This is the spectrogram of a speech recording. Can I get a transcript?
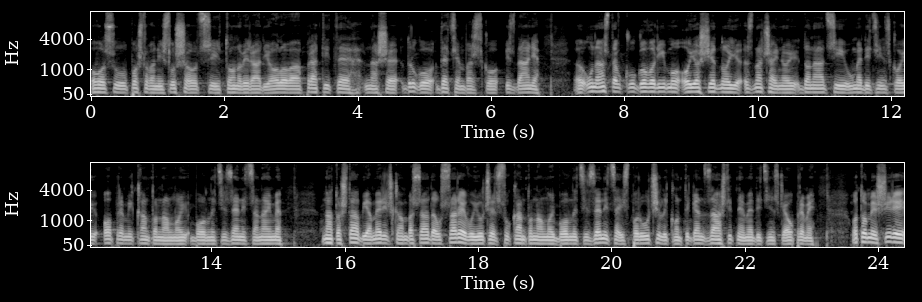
Ovo su poštovani slušaoci, Tonovi Radio Olova. Pratite naše drugo decembarsko izdanje. U nastavku govorimo o još jednoj značajnoj donaciji u medicinskoj opremi kantonalnoj bolnici Zenica. Naime, NATO štab i Američka ambasada u Sarajevu jučer su kantonalnoj bolnici Zenica isporučili kontingent zaštitne medicinske opreme. O tome šire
